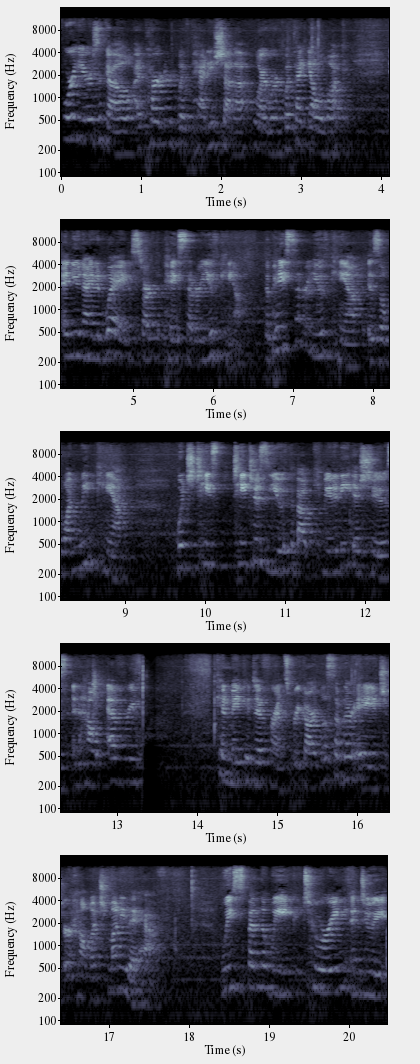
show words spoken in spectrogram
Four years ago, I partnered with Patty Shutta, who I work with at Yellow Book, and United Way to start the Pace Center Youth Camp. The Pace Center Youth Camp is a one-week camp which te teaches youth about community issues and how everyone can make a difference regardless of their age or how much money they have. We spend the week touring and doing,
